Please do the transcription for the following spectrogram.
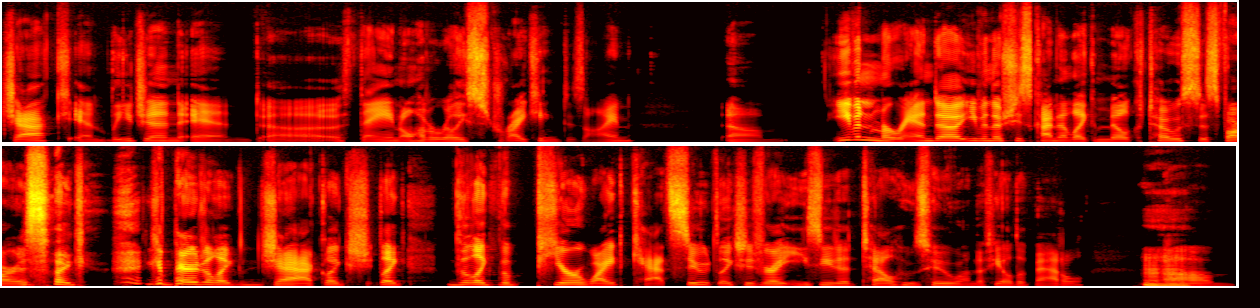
Jack and Legion and uh Thane all have a really striking design. Um even Miranda, even though she's kind of like milk toast as far as like compared to like Jack, like she, like the like the pure white cat suit, like she's very easy to tell who's who on the field of battle. Mhm. Um,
